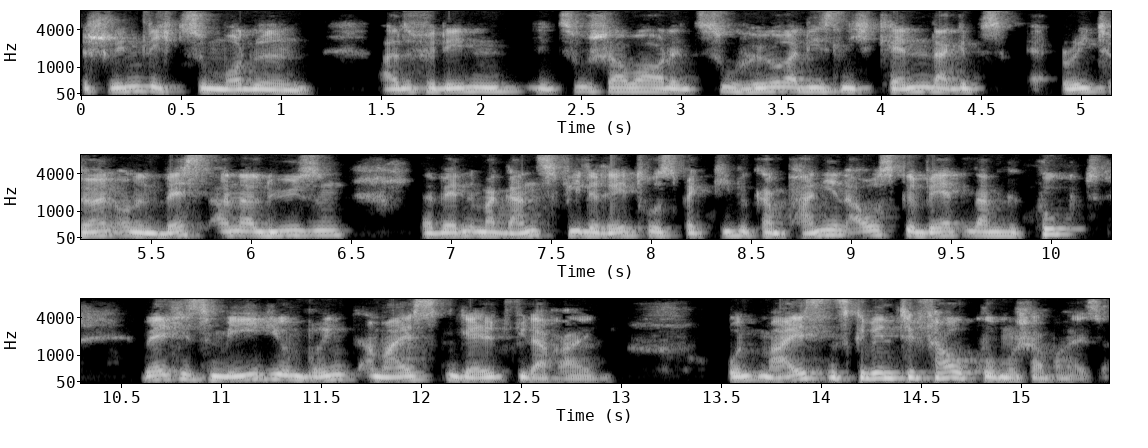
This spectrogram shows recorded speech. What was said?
schwindlig zu modeln. Also für den, die Zuschauer oder die Zuhörer, die es nicht kennen, da gibt's Return on Invest Analysen. Da werden immer ganz viele retrospektive Kampagnen ausgewertet und dann geguckt, welches Medium bringt am meisten Geld wieder rein. Und meistens gewinnt TV komischerweise.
